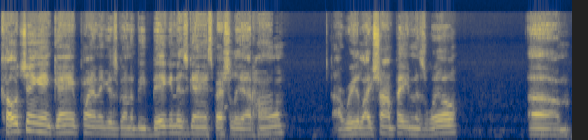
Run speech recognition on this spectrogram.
Coaching and game planning is going to be big in this game, especially at home. I really like Sean Payton as well. Um,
